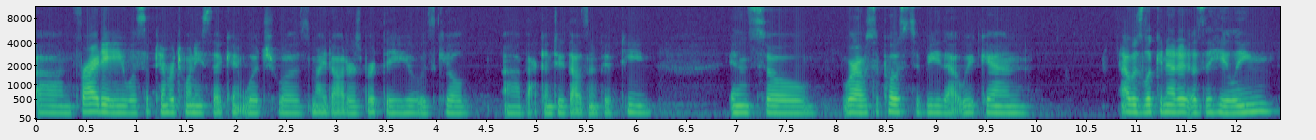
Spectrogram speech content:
um, Friday was September 22nd, which was my daughter's birthday, who was killed uh, back in 2015. And so, where I was supposed to be that weekend, I was looking at it as a healing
